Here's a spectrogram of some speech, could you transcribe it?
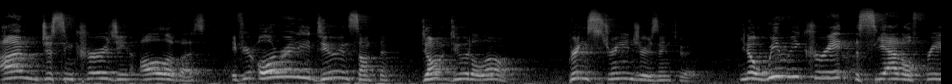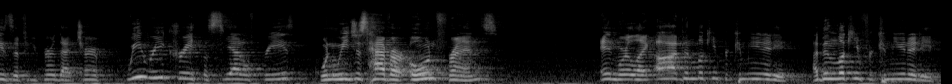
I'm just encouraging all of us. If you're already doing something, don't do it alone. Bring strangers into it. You know, we recreate the Seattle freeze, if you've heard that term. We recreate the Seattle freeze when we just have our own friends and we're like, oh, I've been looking for community. I've been looking for community.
